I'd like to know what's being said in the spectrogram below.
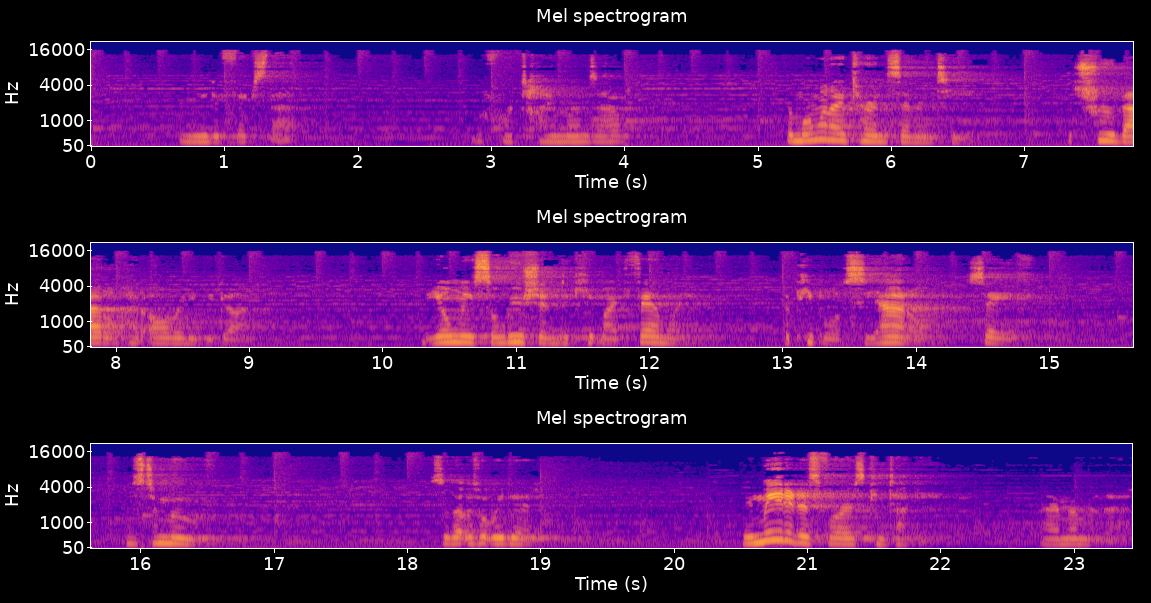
I need to fix that before time runs out. The moment I turned 17, the true battle had already begun. The only solution to keep my family, the people of Seattle, safe was to move. So that was what we did. We made it as far as Kentucky. I remember that.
